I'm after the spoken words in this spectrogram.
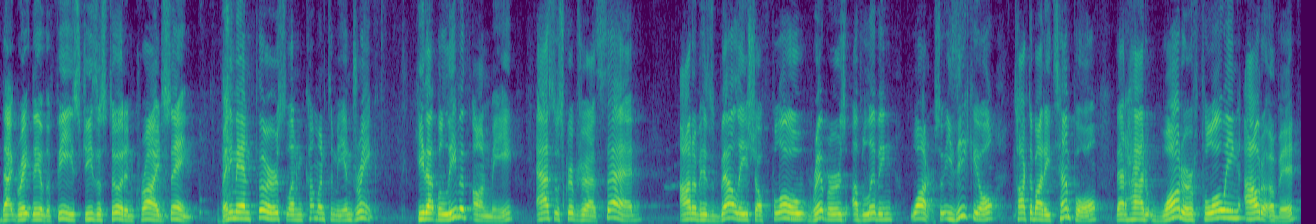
that great day of the feast, Jesus stood and cried, saying, If any man thirst, let him come unto me and drink. He that believeth on me, as the scripture hath said, out of his belly shall flow rivers of living water. So Ezekiel talked about a temple that had water flowing out of it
